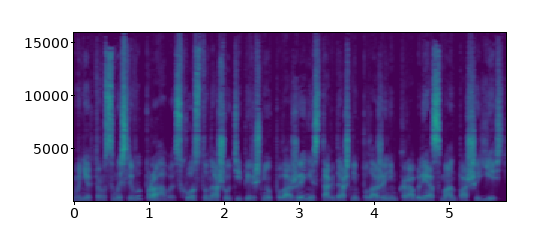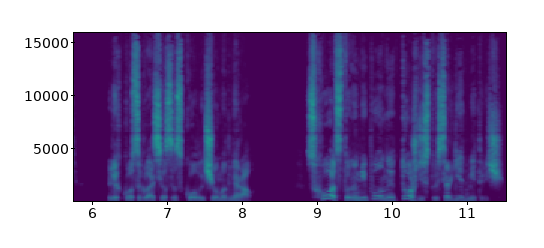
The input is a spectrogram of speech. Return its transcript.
В некотором смысле вы правы. Сходство нашего теперешнего положения с тогдашним положением корабля «Осман-Паши» есть. Легко согласился с Колычевым адмирал. Сходство, но не полное тождество, Сергей Дмитриевич.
